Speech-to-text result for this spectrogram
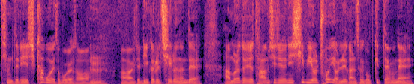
팀들이 시카고에서 모여서 음. 어, 이제 리그를 치르는데 아무래도 이제 다음 시즌이 12월 초에 열릴 가능성이 높기 때문에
